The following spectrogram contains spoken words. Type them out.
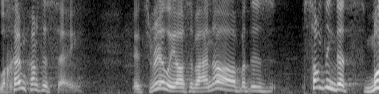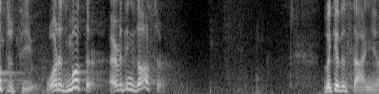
Lochem comes to say, it's really Asr Bahana, but there's something that's Mutter to you. What is Mutter? Everything's Asr. Look at the Sanya.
